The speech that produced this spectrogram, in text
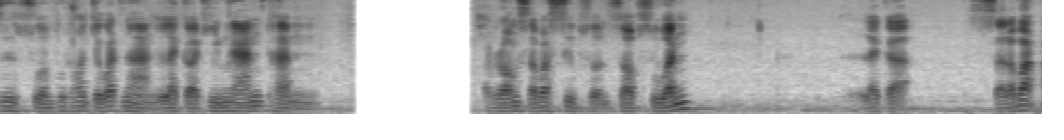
สืบสวนภูธรจังหวัดน่าน และก็ทีมงานท่านรองสารวัตรสืบสวนสอบสวน และก็สารวัตร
